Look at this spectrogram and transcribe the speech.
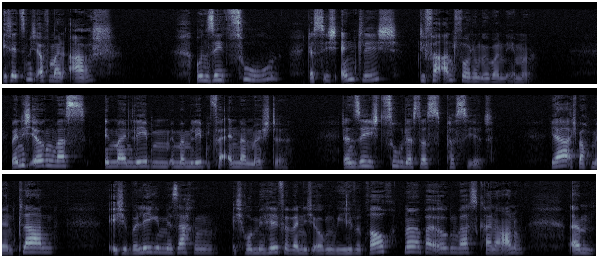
ich setze mich auf meinen Arsch und sehe zu, dass ich endlich die Verantwortung übernehme. Wenn ich irgendwas in mein Leben, in meinem Leben verändern möchte, dann sehe ich zu, dass das passiert. Ja, ich mache mir einen Plan, ich überlege mir Sachen, ich hole mir Hilfe, wenn ich irgendwie Hilfe brauche, ne, bei irgendwas, keine Ahnung. Ähm,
